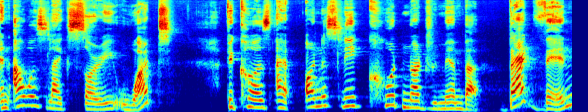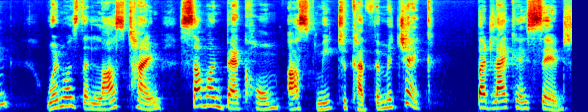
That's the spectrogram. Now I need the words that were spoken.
And I was like, sorry, what? Because I honestly could not remember back then when was the last time someone back home asked me to cut them a check. But like I said,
